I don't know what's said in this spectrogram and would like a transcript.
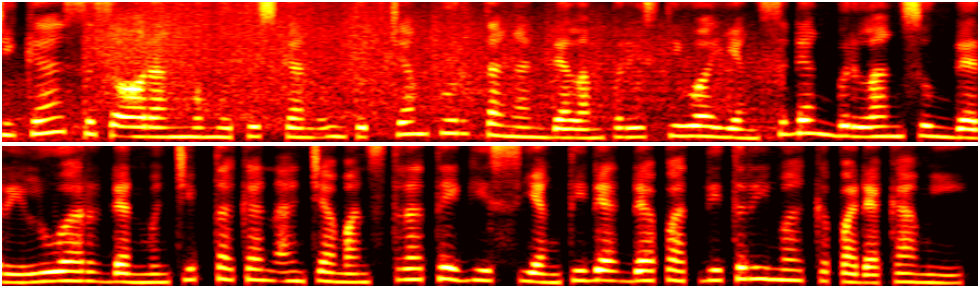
Jika seseorang memutuskan untuk campur tangan dalam peristiwa yang sedang berlangsung dari luar dan menciptakan ancaman strategis yang tidak dapat diterima kepada kami,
